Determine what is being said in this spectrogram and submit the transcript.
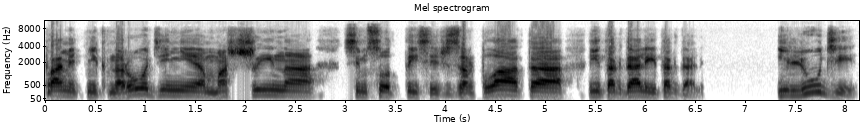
памятник на родине, машина, 700 тысяч зарплата и так далее, и так далее. И люди,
